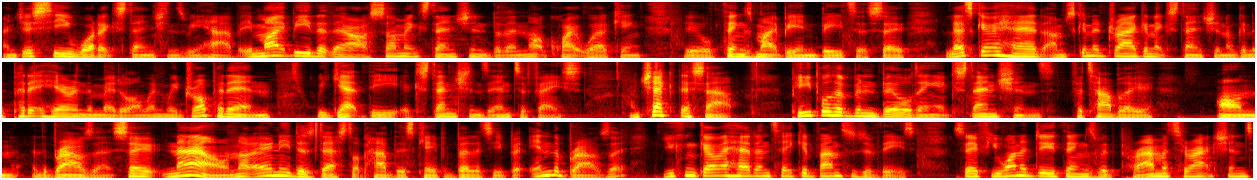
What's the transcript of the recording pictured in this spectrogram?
and just see what extensions we have. It might be that there are some extensions, but they're not quite working. Things might be in beta. So let's go ahead. I'm just going to drag an extension. I'm going to put it here in the middle. And when we drop it in, we get the extensions interface. And check this out. People have been building extensions for Tableau on the browser. So now not only does desktop have this capability, but in the browser, you can go ahead and take advantage of these. So if you want to do things with parameter actions,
